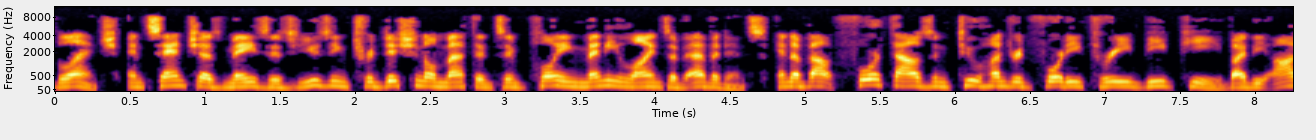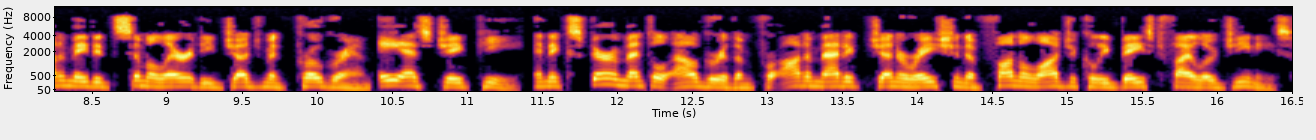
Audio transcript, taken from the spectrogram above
Blench, and Sanchez Mazas using traditional methods employing many lines of evidence, and about 4243 BP by the Automated Similarity Judgment Program ASJP, an experimental algorithm for automatic generation of phonologically based phylogenies.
